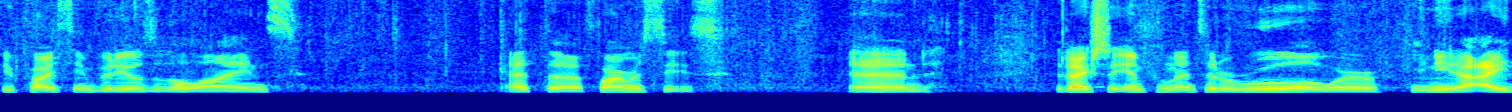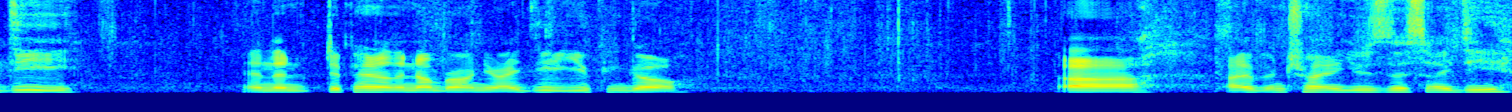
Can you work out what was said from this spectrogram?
You've probably seen videos of the lines at the pharmacies. And they've actually implemented a rule where you need an ID, and then depending on the number on your ID, you can go. Uh, I've been trying to use this ID.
